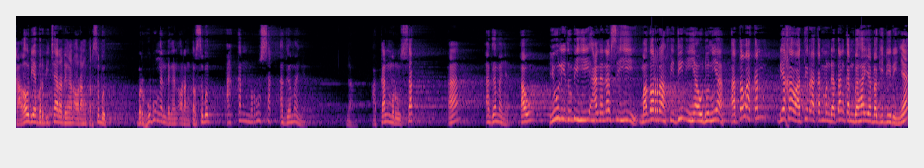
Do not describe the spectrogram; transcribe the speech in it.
kalau dia berbicara dengan orang tersebut berhubungan dengan orang tersebut akan merusak agamanya. Nah akan merusak ah, agamanya. Au yulidu bihi ala nafsihi madarrah fi dinihi au dunya atau akan dia khawatir akan mendatangkan bahaya bagi dirinya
